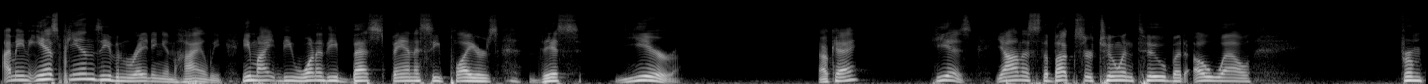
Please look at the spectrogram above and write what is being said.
I mean, ESPN's even rating him highly. He might be one of the best fantasy players this year. Okay? He is. Giannis, the Bucks are 2 and 2, but oh well. From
